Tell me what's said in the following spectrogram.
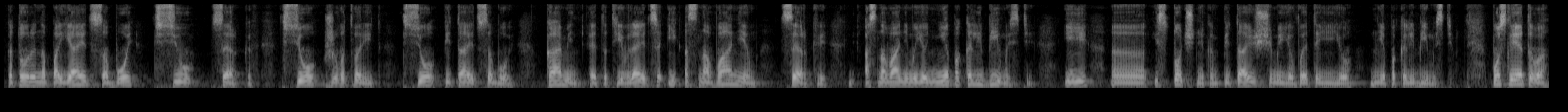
которая напаяет собой всю церковь, все животворит, все питает собой. Камень этот является и основанием церкви, основанием ее непоколебимости и э, источником, питающим ее в этой ее непоколебимости. После этого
